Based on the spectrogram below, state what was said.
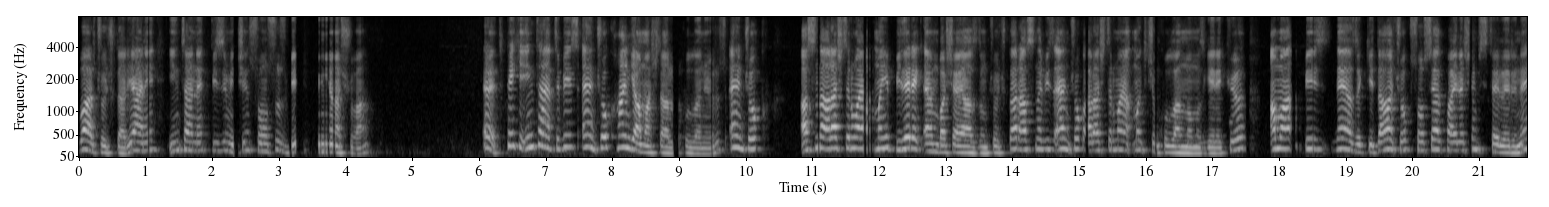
var çocuklar. Yani internet bizim için sonsuz bir dünya şu an. Evet, peki interneti biz en çok hangi amaçlarla kullanıyoruz? En çok aslında araştırma yapmayı bilerek en başa yazdım çocuklar. Aslında biz en çok araştırma yapmak için kullanmamız gerekiyor. Ama biz ne yazık ki daha çok sosyal paylaşım sitelerini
